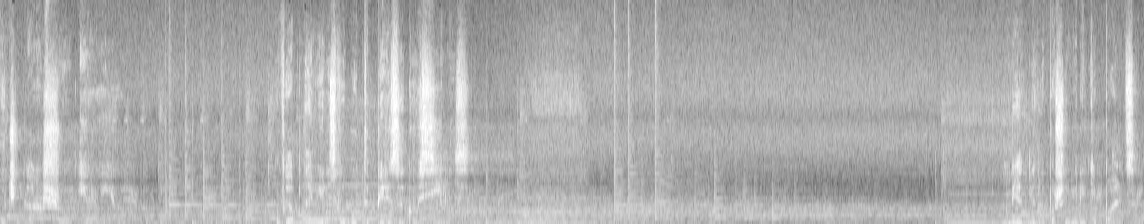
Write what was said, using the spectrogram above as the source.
Очень хорошо и уютно. Вы обновились, вы будто перезагрузились. Медленно пошевелите пальцами.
